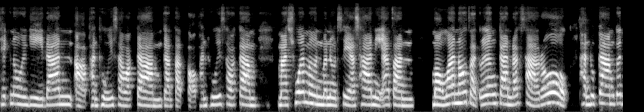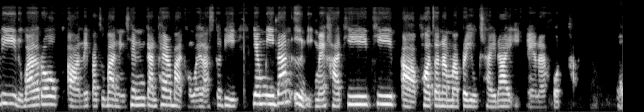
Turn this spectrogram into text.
เทคโนโลยีด้านพันธุวิศวกรรม การตัดต่อพันธุวิศวกรรม มาช่วยมนุษยชาตินี้อาจารย์ มองว่านอกจากเรื่องการรักษาโรค พันธุกรรมก็ดี หรือว่าโรคในปัจจุบันอย่างเช่น การแพร่ระบาดของไวรัสก็ดี ยังมีด้านอื่นอีกไหมคะที่ที่พอจะนำมาประยุกต์ใช้ได้อีกในอนาคตค่ะโอ้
